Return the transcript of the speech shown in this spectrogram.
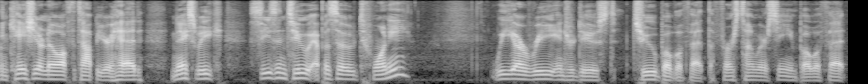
In case you don't know off the top of your head, next week, season two, episode 20, we are reintroduced to Boba Fett. The first time we're seeing Boba Fett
